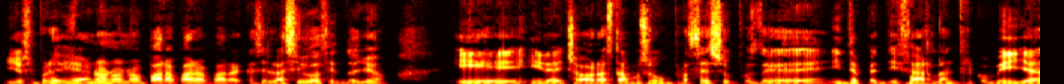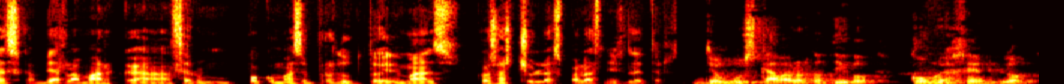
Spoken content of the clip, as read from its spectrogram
Y yo siempre decía, no, no, no, para, para, para, que se la sigo haciendo yo. Y, de hecho ahora estamos en un proceso pues de independizarla, entre comillas, cambiar la marca, hacer un poco más de producto y demás, cosas chulas para las newsletters. Yo buscaba hablar contigo como ejemplo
